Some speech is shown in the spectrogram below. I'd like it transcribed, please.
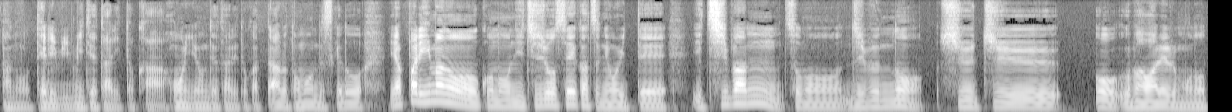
あのテレビ見てたりとか本読んでたりとかってあると思うんですけどやっぱり今のこの日常生活において一番その自分の集中を奪われるものっ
